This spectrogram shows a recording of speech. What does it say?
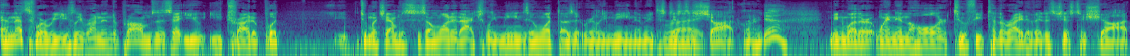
and that's where we usually run into problems is that you, you try to put too much emphasis on what it actually means and what does it really mean. I mean, it's just right. a shot, right? Yeah. I mean, whether it went in the hole or two feet to the right of it, it's just a shot.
